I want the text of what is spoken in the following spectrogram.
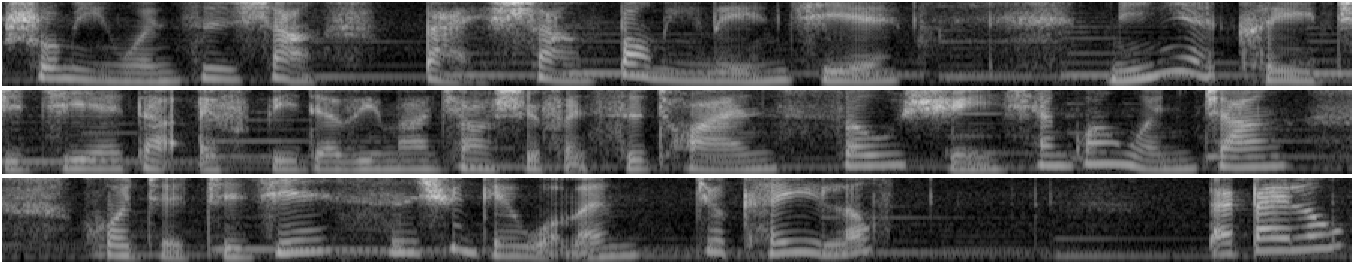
说明文字上摆上报名链接。您也可以直接到 FB 的 V 妈教室粉丝团搜寻相关文章，或者直接私讯给我们就可以喽。拜拜喽！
